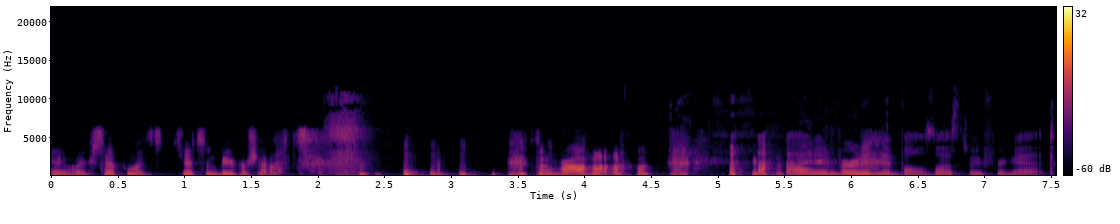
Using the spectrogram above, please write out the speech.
it, except with tits and beaver shots. so bravo. and inverted nipples, lest we forget.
